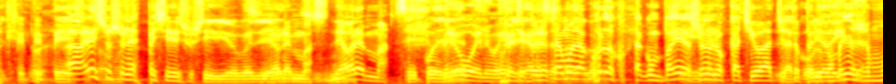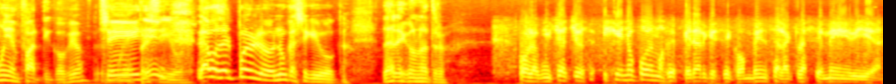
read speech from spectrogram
El PPP. Ah, ese eso es una especie de suicidio, pues, Sí, de ahora en más. De ahora en más. Sí, puede pero bueno, este, pero estamos de acuerdo con la compañera, Sí, son unos cachivaches La- estos los compañeros periodistas. son muy enfáticos, ¿vio? Sí, muy expresivos. la voz del pueblo nunca se equivoca. Dale con otro. Hola muchachos, es que no podemos esperar que se convenza la clase media.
